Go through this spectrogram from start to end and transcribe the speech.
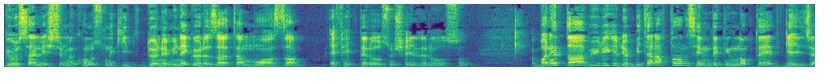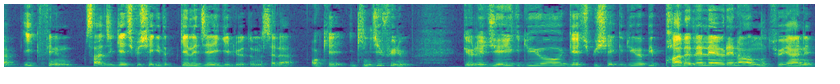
görselleştirme konusundaki dönemine göre zaten muazzam. Efektleri olsun şeyleri olsun. Bana hep daha büyülü geliyor. Bir taraftan senin dediğin noktaya geleceğim. İlk film sadece geçmişe gidip geleceğe geliyordu mesela. Okey. İkinci film geleceğe gidiyor, geçmişe gidiyor. Bir paralel evreni anlatıyor. Yani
